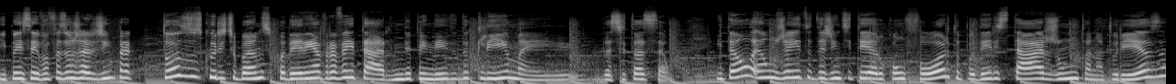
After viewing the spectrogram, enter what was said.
E pensei, vou fazer um jardim para todos os curitibanos poderem aproveitar, independente do clima e da situação. Então é um jeito da gente ter o conforto, poder estar junto à natureza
